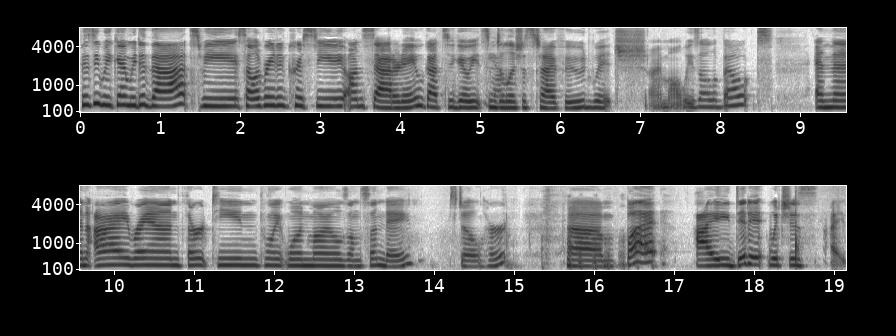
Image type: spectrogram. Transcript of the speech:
busy weekend. We did that. We celebrated Christy on Saturday. We got to go eat some Yeah. delicious Thai food, which I'm always all about. And then I ran 13.1 miles on Sunday. Still hurt. Um, but I did it, which is, I,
